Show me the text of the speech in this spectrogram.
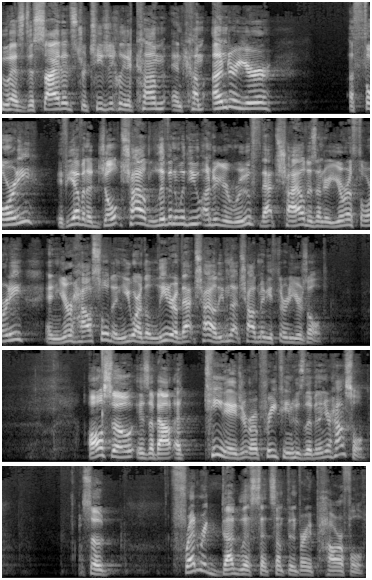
who has decided strategically to come and come under your authority If you have an adult child living with you under your roof, that child is under your authority and your household, and you are the leader of that child, even that child may be 30 years old. Also, is about a teenager or a preteen who's living in your household. So, Frederick Douglass said something very powerful.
